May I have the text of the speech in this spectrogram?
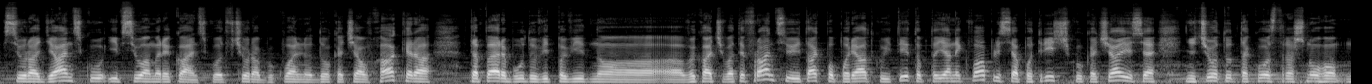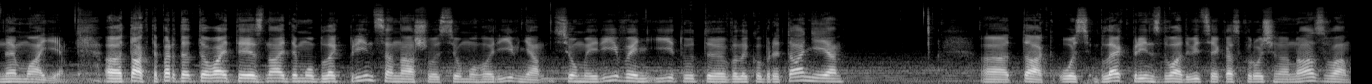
всю радянську і всю американську. От вчора буквально докачав хакера. Тепер буду відповідно е, викачувати Францію і так по порядку йти. Тобто я не кваплюся, потрішечку качаюся, нічого тут такого страшного немає. Е, Так, тепер давайте знайдемо Black Prince нашого сьомого рівня. Сьомий рівень, і тут е, Великобританія. Е, Так, ось Black Prince 2. Дивіться, яка скорочена назва.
